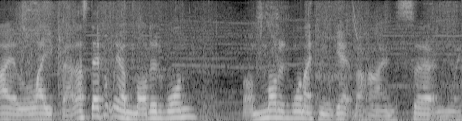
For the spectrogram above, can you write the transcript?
I like that. That's definitely a modded one. But a modded one I can get behind, certainly.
